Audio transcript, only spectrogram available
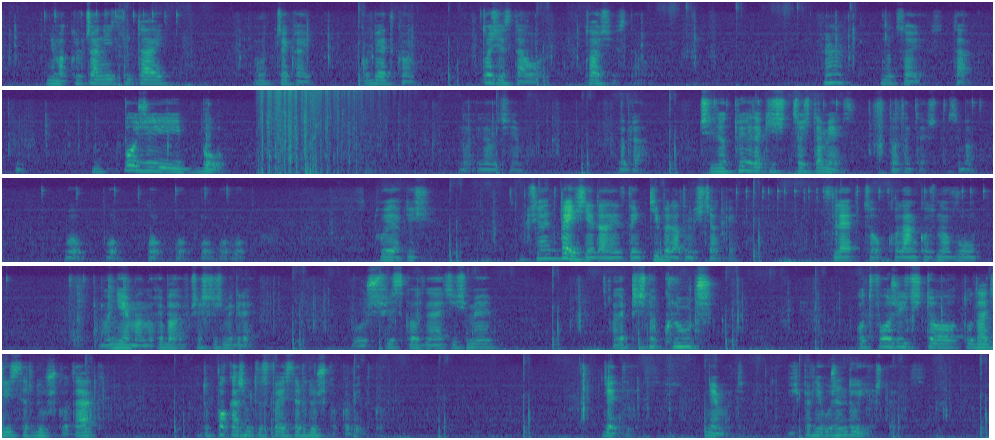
Nie ma klucza nic tutaj. O, czekaj. Kobietko. Co się stało? Co się stało? Hmm? No co jest? Tak. Buzi bu. No i nawet nie ma. Dobra. Czyli no tu jest jakiś, coś tam jest. To tam też, to jest chyba... Wow, wow, wow, wow, wow, wow. Tu jest jakiś... Tu się wejść nie da, ten kibel na tą ściankę. Zlew, co? Kolanko znowu? No nie ma, no chyba przeszliśmy grę. Bo już wszystko znaleźliśmy. Ale przecież no klucz. Otworzyć to, to dać jej serduszko, tak? No to pokaż mi to swoje serduszko, kobietko. Gdzie ty? Nie ma cię. Gdzieś pewnie urzędujesz teraz.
